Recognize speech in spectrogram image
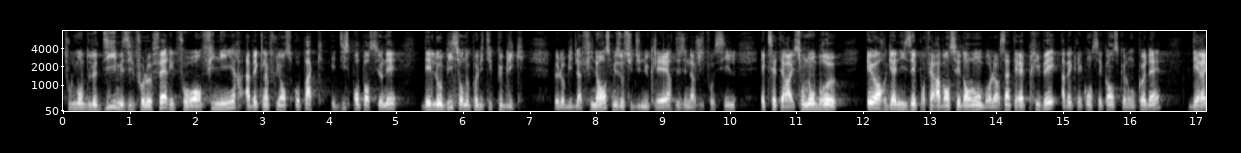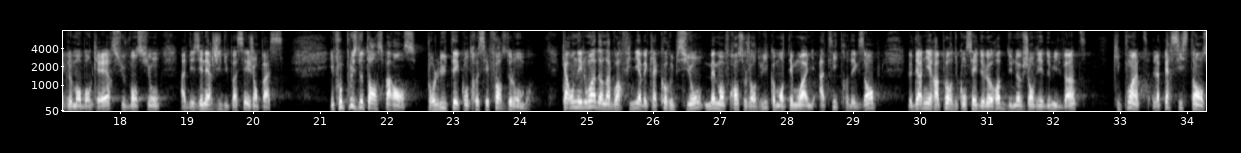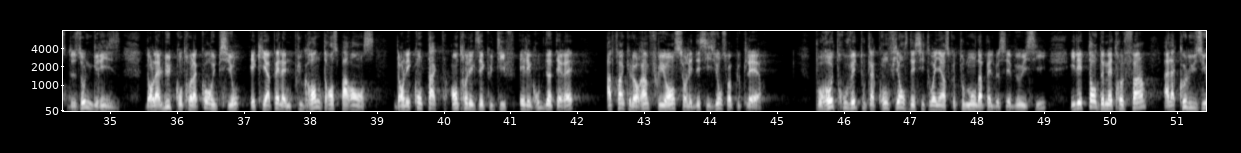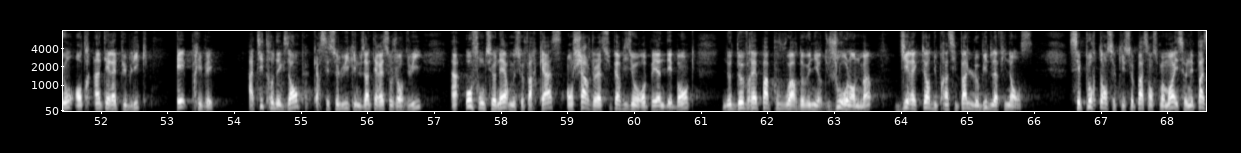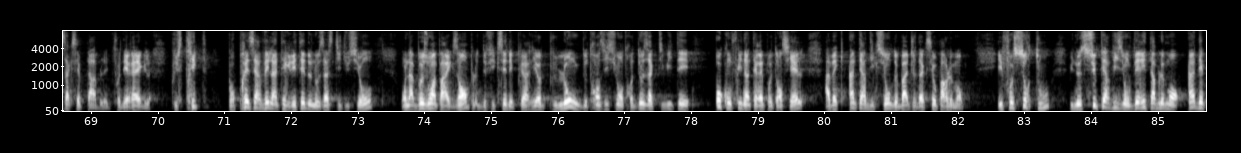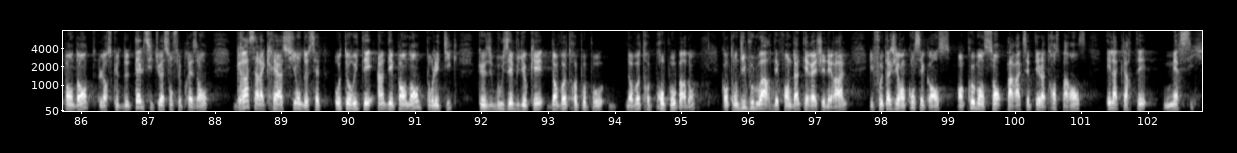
Tout le monde le dit, mais il faut le faire, il faut en finir avec l'influence opaque et disproportionnée des lobbies sur nos politiques publiques. Le lobby de la finance, mais aussi du nucléaire, des énergies fossiles, etc. Ils sont nombreux et organisés pour faire avancer dans l'ombre leurs intérêts privés, avec les conséquences que l'on connaît dérèglements bancaires, subventions à des énergies du passé, et j'en passe. Il faut plus de transparence pour lutter contre ces forces de l'ombre car on est loin d'en avoir fini avec la corruption même en france aujourd'hui comme en témoigne à titre d'exemple le dernier rapport du conseil de l'europe du neuf janvier deux mille vingt qui pointe la persistance de zones grises dans la lutte contre la corruption et qui appelle à une plus grande transparence dans les contacts entre l'exécutif et les groupes d'intérêt afin que leur influence sur les décisions soit plus claire. pour retrouver toute la confiance des citoyens ce que tout le monde appelle de ses vœux ici il est temps de mettre fin à la collusion entre intérêt public et privé à titre d'exemple car c'est celui qui nous intéresse aujourd'hui un haut fonctionnaire m. farkas en charge de la supervision européenne des banques ne devrait pas pouvoir devenir du jour au lendemain directeur du principal lobby de la finance. c'est pourtant ce qui se passe en ce moment et ce n'est pas acceptable. il faut des règles plus strictes pour préserver l'intégrité de nos institutions. on a besoin par exemple de fixer des périodes plus longues de transition entre deux activités au conflit d'intérêts potentiel avec interdiction de badge d'accès au parlement il faut surtout une supervision véritablement indépendante lorsque de telles situations se présentent grâce à la création de cette autorité indépendante pour l'éthique que vous évoquez dans votre propos quand on dit vouloir défendre l'intérêt général il faut agir en conséquence en commençant par accepter la transparence et la clarté. merci.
